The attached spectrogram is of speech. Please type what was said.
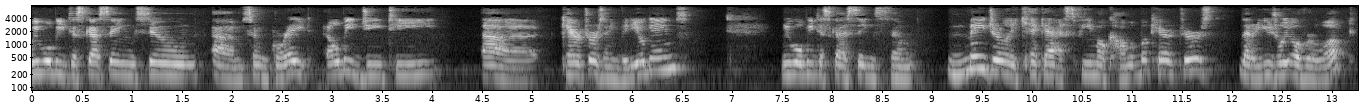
We will be discussing soon um, some great LBGT uh, characters in video games. We will be discussing some majorly kick ass female comic book characters that are usually overlooked.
